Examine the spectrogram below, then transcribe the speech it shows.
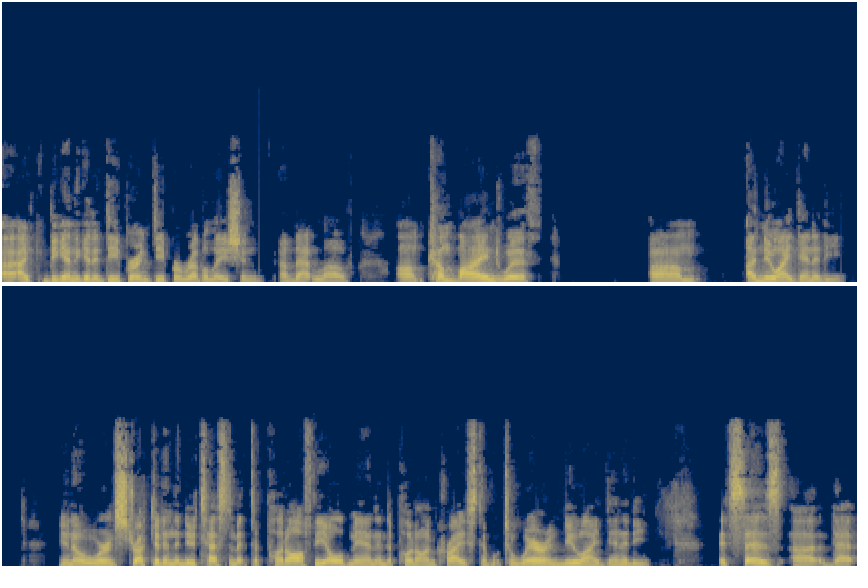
I began to get a deeper and deeper revelation of that love, um, combined with, um, a new identity. You know, we're instructed in the New Testament to put off the old man and to put on Christ, to, to wear a new identity. It says uh, that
